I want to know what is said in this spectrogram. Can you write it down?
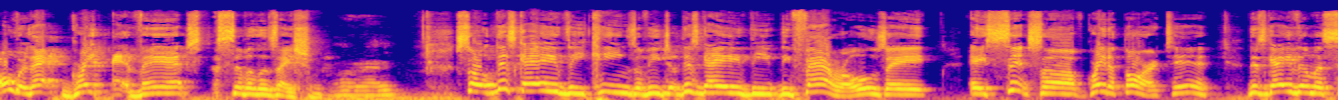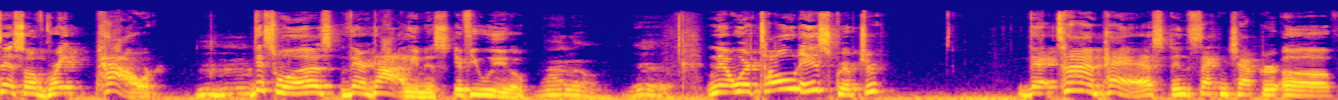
over that great advanced civilization. All right. So this gave the kings of Egypt, this gave the, the pharaohs a, a sense of great authority. This gave them a sense of great power. Mm-hmm. This was their godliness, if you will. My Lord. Yes. Now we're told in scripture that time passed in the second chapter of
